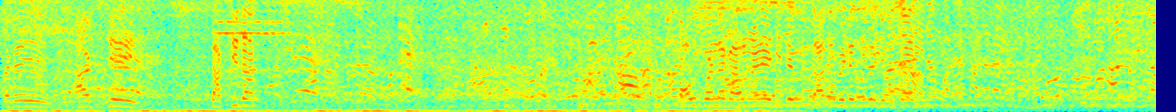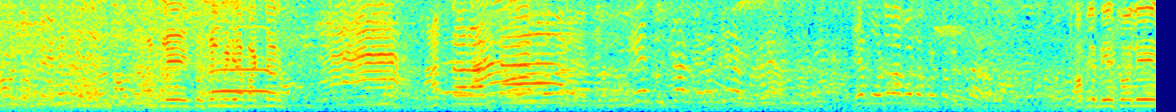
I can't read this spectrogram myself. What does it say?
सगळे आर्टचे साक्षीदार. पाऊस पडल्या कारणाने जिथे जागा भेटेल तिथे जेवताय. आपले सोशल मीडिया पार्टनर आपले बेसवाले.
